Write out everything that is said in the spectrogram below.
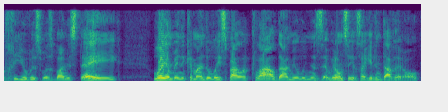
the chiyuvis was by mistake, we don't say it's like he didn't daven at all.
